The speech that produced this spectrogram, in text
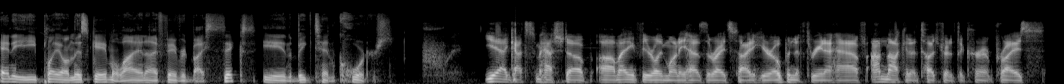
Any play on this game? Illinois favored by six in the Big Ten quarters. Yeah, it got smashed up. Um, I think the early money has the right side here. Open at three and a half. I'm not going to touch it at the current price.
